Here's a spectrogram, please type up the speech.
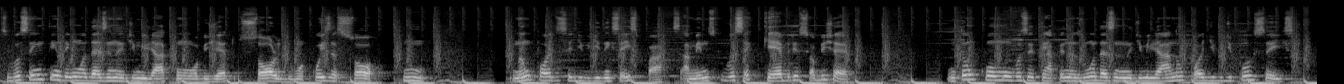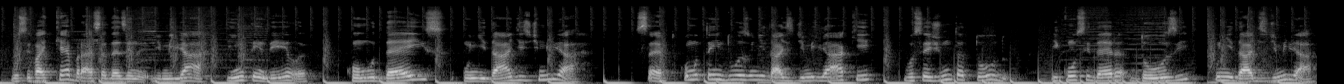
Se você entender uma dezena de milhar como um objeto sólido, uma coisa só, 1, não pode ser dividido em seis partes, a menos que você quebre esse objeto. Então, como você tem apenas uma dezena de milhar, não pode dividir por 6. Você vai quebrar essa dezena de milhar e entendê-la como 10 unidades de milhar certo? Como tem duas unidades de milhar aqui, você junta tudo e considera 12 unidades de milhar.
